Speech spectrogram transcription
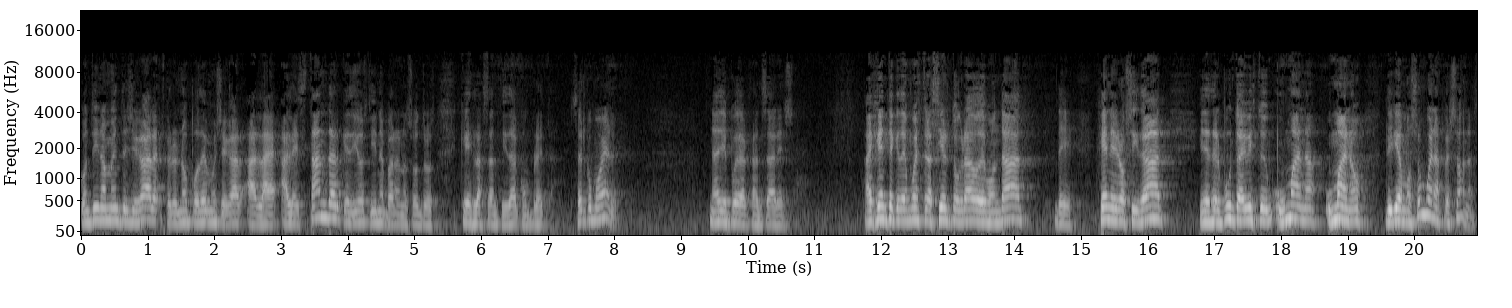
continuamente llegar, pero no podemos llegar al estándar que Dios tiene para nosotros, que es la santidad completa. Ser como Él. Nadie puede alcanzar eso. Hay gente que demuestra cierto grado de bondad, de generosidad, y desde el punto de vista humana, humano, diríamos, son buenas personas.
